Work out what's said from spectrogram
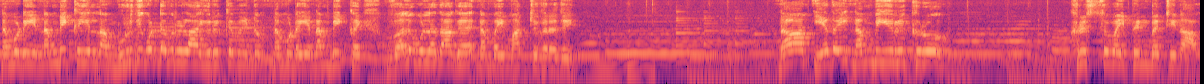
நம்முடைய நம்பிக்கையில் நாம் உறுதி கொண்டவர்களாக இருக்க வேண்டும். நம்முடைய நம்பிக்கை வலுவுள்ளதாக நம்மை மாற்றுகிறது. நாம் எதை நம்பியிருக்கிறோம்? கிறிஸ்துவை பின்பற்றினால்.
